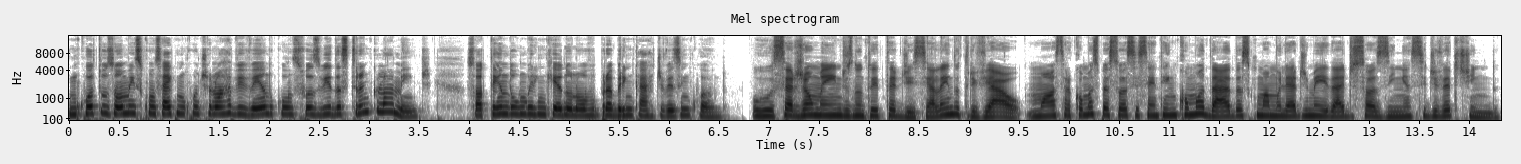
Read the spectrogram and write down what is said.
enquanto os homens conseguem continuar vivendo com suas vidas tranquilamente, só tendo um brinquedo novo para brincar de vez em quando. O Sérgio Mendes no Twitter disse: além do trivial, mostra como as pessoas se sentem incomodadas com uma mulher de meia idade sozinha se divertindo.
